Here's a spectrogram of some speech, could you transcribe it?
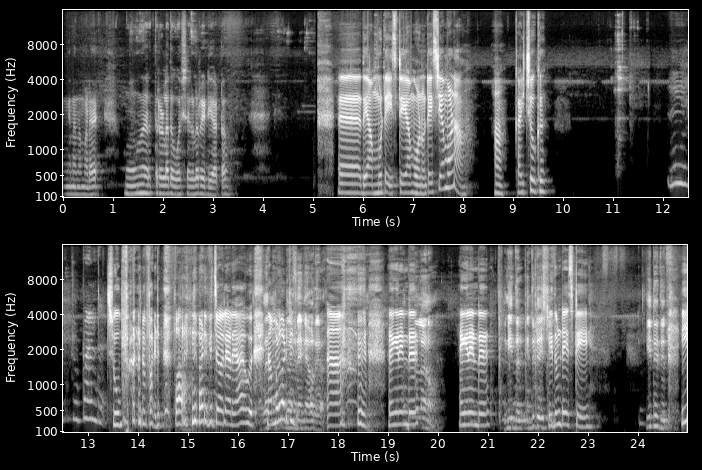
അങ്ങനെ നമ്മുടെ മൂന്ന് തരത്തിലുള്ള ദോശകൾ റെഡി ആട്ടോ അതെ അമ്മു ടേസ്റ്റ് ചെയ്യാൻ പോണു. ടേസ്റ്റ് ചെയ്യാൻ പോണാ? ആ കഴിച്ചു നോക്ക്. സൂപ്പറാണ്. പഠി പറഞ്ഞു പഠിപ്പിച്ച പോലെയാണ്. ഞാൻ നമ്മൾ പഠിപ്പിച്ച ആ എങ്ങനെയുണ്ട്? എങ്ങനെയുണ്ട്? ഇതും ടേസ്റ്റ് ചെയ്യേ. ടേസ്റ്റ് ഇതും ടേസ്റ്റ് ഇത് ഇത് ഇത് ഈ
